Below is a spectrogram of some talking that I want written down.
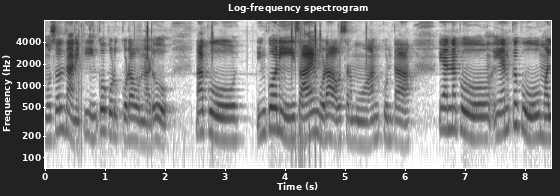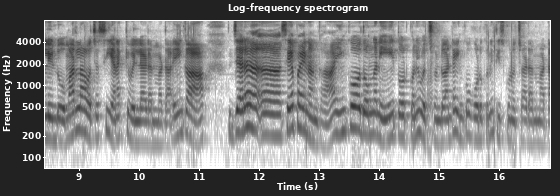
ముసలిదానికి ఇంకో కొడుకు కూడా ఉన్నాడు. నాకు ఇంకోని సాయం కూడా అవసరము అనుకుంటా. వెనకు వెనకకు మళ్ళిండు. మరలా వచ్చేసి వెనక్కి వెళ్ళాడనమాట. ఇంకా జర సేపు అయినాక ఇంకో దొంగని తోడుకొని వచ్చిండు. అంటే ఇంకో కొడుకుని తీసుకొని వచ్చాడనమాట.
